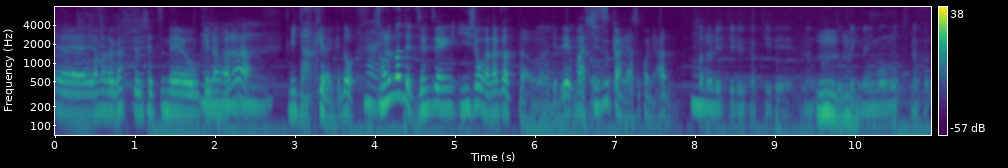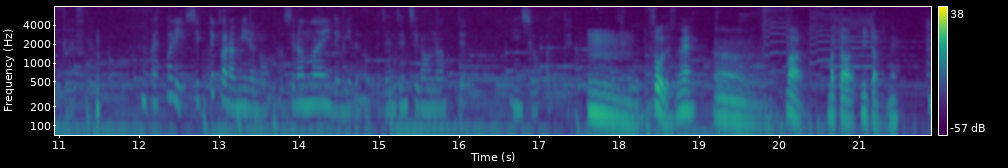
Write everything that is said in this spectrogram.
えー、山田学長に説明を受けながら見たわけだけど、はい、それまで全然印象がなかったわけで、まあ静かにあそこにある。貼られてるだけでなんか特に何も思ってなかったですけど、うんうん、なんかやっぱり知ってから見るのと知らないで見るのって全然違うなって印象があって。うんそうですね。うん。まあまた見たらね、う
